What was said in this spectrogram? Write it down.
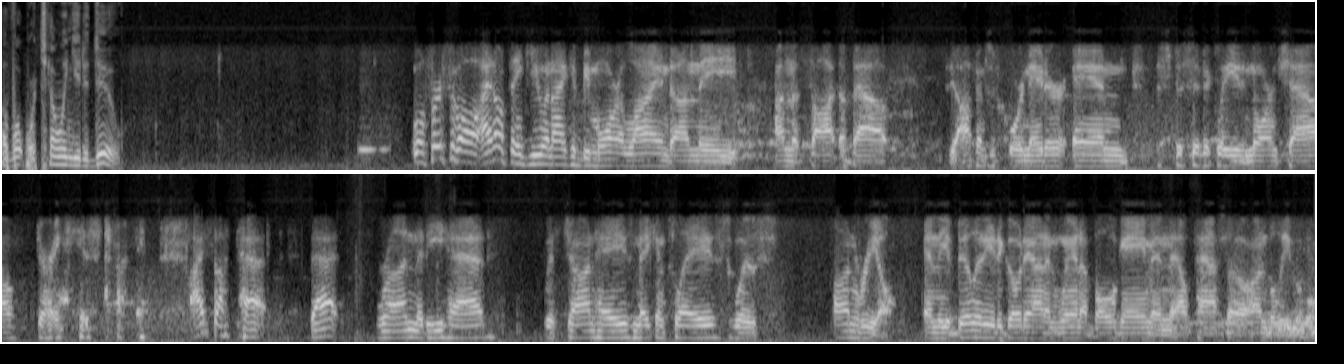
of what we're telling you to do? Well, first of all, I don't think you and I could be more aligned on the on the thought about the offensive coordinator and specifically Norm Chow during his time. I thought that that run that he had with Jon Hays making plays was unreal. And the ability to go down and win a bowl game in El Paso, unbelievable.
